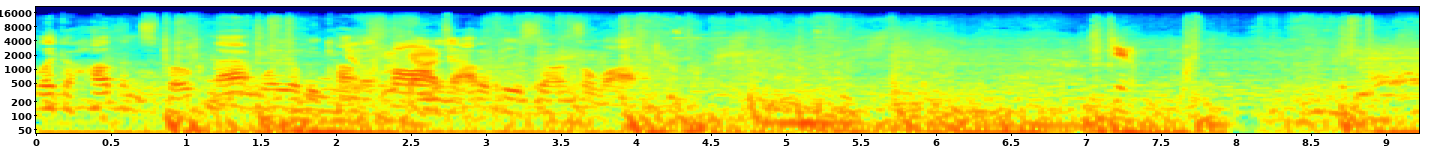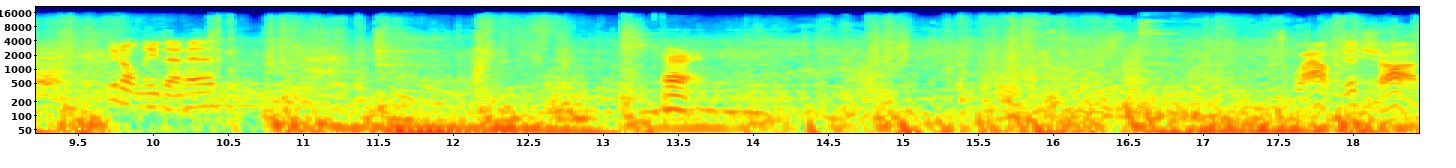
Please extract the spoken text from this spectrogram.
like a hub and spoke map where you'll be coming in bonk. and out of these zones a lot. Get him. You don't need that head. All right. Wow, good shot.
